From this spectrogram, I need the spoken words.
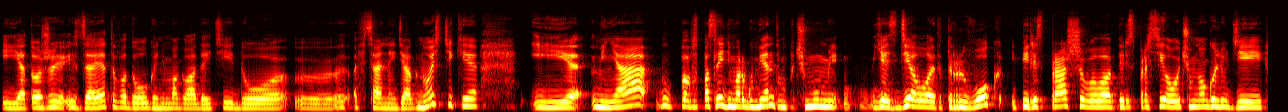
и я тоже из-за этого долго не могла дойти до э, официальной диагностики, и меня ну, последним аргументом, почему я сделала этот рывок и переспрашивала, переспросила очень много людей,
